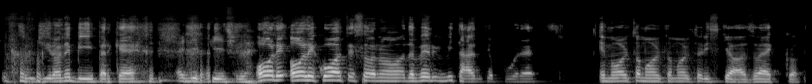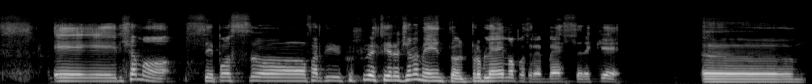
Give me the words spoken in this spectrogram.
sul girone B perché è difficile. o, le, o, le, quote sono davvero invitanti oppure è molto molto molto rischioso, ecco. E diciamo, se posso farti concludere il ragionamento, il problema potrebbe essere che uh,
